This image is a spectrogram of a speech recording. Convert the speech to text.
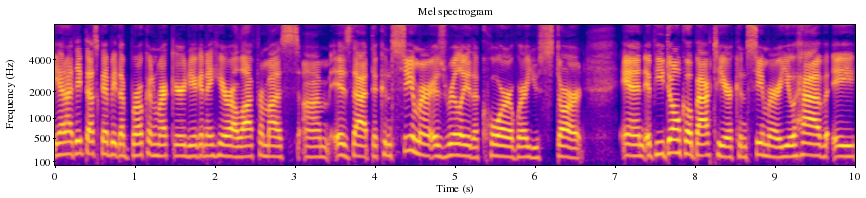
Yeah, and I think that's going to be the broken record you're going to hear a lot from us um, is that the consumer is really the core of where you start. And if you don't go back to your consumer, you have a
